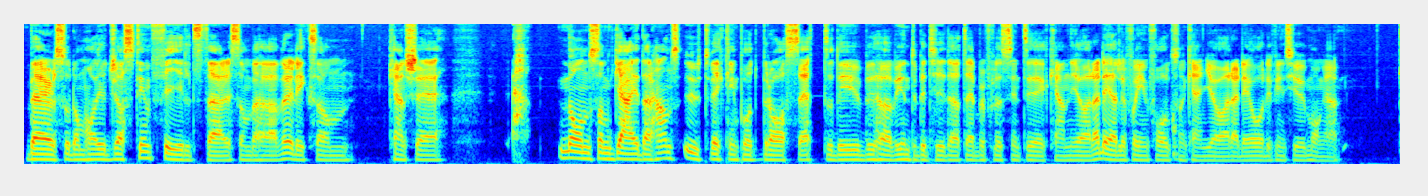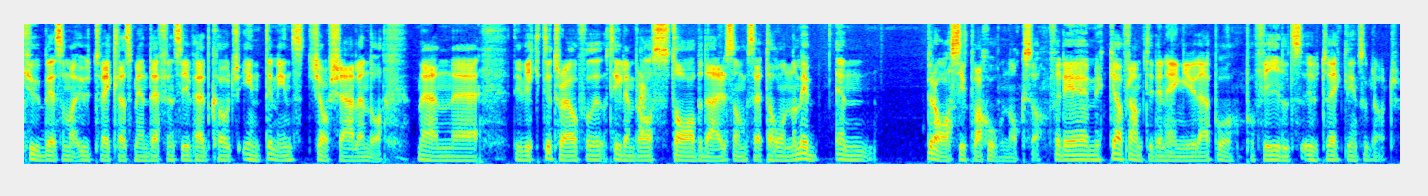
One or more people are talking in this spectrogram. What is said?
Bears och de har ju Justin Fields där som behöver liksom kanske någon som guidar hans utveckling på ett bra sätt och det ju, behöver ju inte betyda att Eberflus inte kan göra det eller få in folk som kan göra det och det finns ju många QB som har utvecklats med en defensiv headcoach, inte minst Josh Allen då. Men eh, det är viktigt tror jag att få till en bra stab där som sätter honom i en bra situation också. För det är mycket av framtiden hänger ju där på, på Fields utveckling såklart.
